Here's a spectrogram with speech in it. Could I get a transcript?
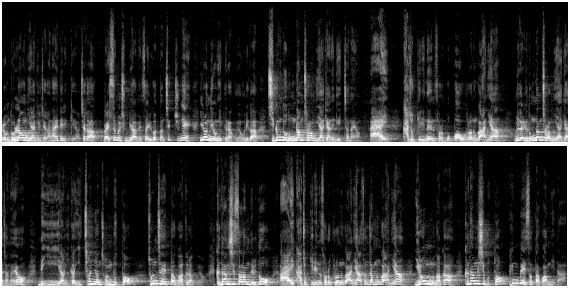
여러분 놀라운 이야기를 제가 하나 해드릴게요. 제가 말씀을 준비하면서 읽었던 책 중에 이런 내용이 있더라고요. 우리가 지금도 농담처럼 이야기하는 게 있잖아요. 아이 가족끼리는 서로 뽀뽀하고 그러는 거 아니야? 우리가 이렇게 농담처럼 이야기하잖아요. 근데 이 이야기가 2000년 전부터 존재했다고 하더라고요. 그 당시 사람들도 아이 가족끼리는 서로 그러는 거 아니야 손잡는 거 아니야 이런 문화가 그 당시부터 팽배했었다고 합니다.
